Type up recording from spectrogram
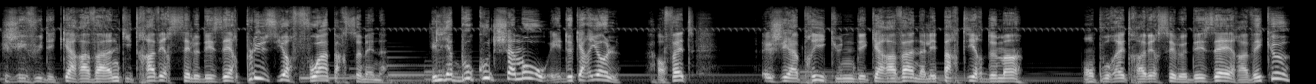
J'ai vu des caravanes qui traversaient le désert plusieurs fois par semaine. Il y a beaucoup de chameaux et de carrioles. En fait, j'ai appris qu'une des caravanes allait partir demain on pourrait traverser le désert avec eux.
